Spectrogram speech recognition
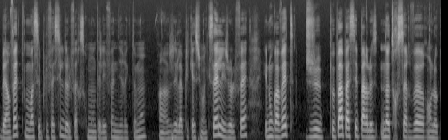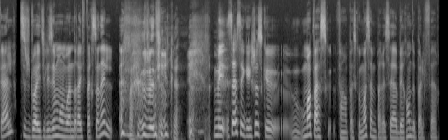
ben, en fait, moi, c'est plus facile de le faire sur mon téléphone directement. Enfin, j'ai l'application Excel et je le fais. Et donc, en fait, je peux pas passer par le- notre serveur en local. Je dois utiliser mon OneDrive personnel. je veux dire. Mais ça, c'est quelque chose que euh, moi, parce que, enfin, parce que moi, ça me paraissait aberrant de pas le faire.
